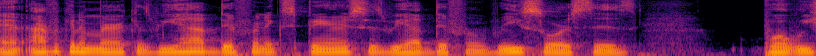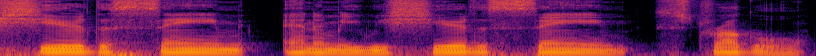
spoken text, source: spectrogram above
and African Americans, we have different experiences, we have different resources, but we share the same enemy. We share the same struggle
